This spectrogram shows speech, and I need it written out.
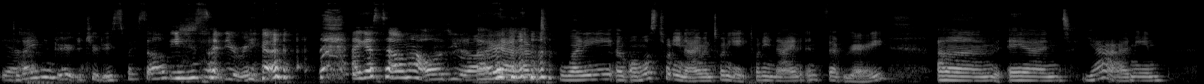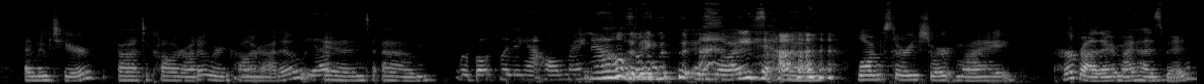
Yeah. Did I even introduce myself? you just said Urea. I guess tell them how old you Oh are. yeah, I'm 20. I'm almost 29. I'm 28, 29 in February. Um, and yeah, I mean, I moved here uh, to Colorado. We're in Colorado, Yeah. and um, We're both living at home right now. living with the in-laws. yeah. Um, long story short, my her brother, my husband,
